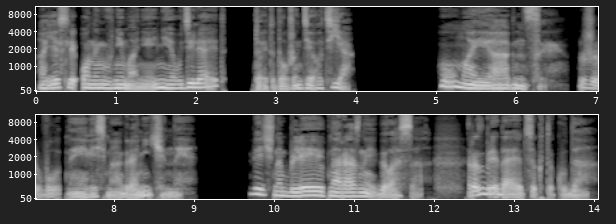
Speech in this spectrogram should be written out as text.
А если он им внимания не уделяет, то это должен делать я. О, мои агнцы, животные весьма ограниченные. Вечно блеют на разные голоса, разбредаются кто куда.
